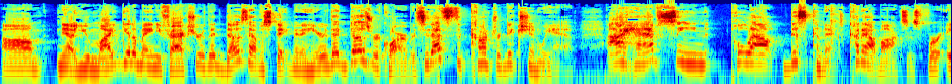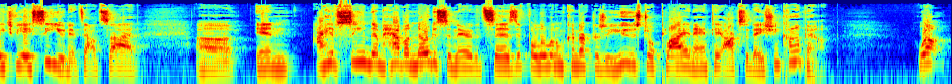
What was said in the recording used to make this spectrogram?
Um, now, you might get a manufacturer that does have a statement in here that does require, it, but see, that's the contradiction we have. I have seen pull out disconnects, cutout boxes for HVAC units outside, uh, and I have seen them have a notice in there that says if aluminum conductors are used to apply an anti-oxidation compound. Well,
